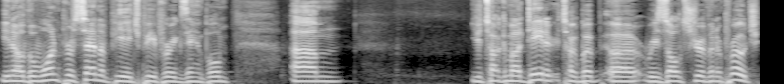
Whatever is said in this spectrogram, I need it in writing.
you know, the 1% of PHP, for example, um, you're talking about data, you're talking about uh, results driven approach.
